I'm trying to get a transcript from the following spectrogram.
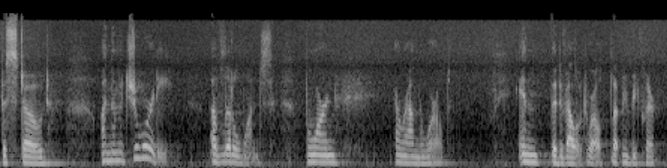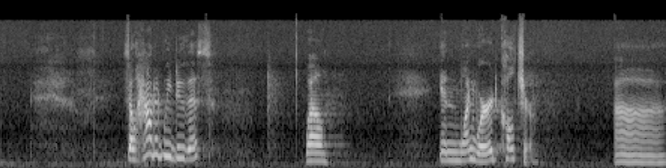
bestowed on the majority of little ones born around the world, in the developed world, let me be clear. So, how did we do this? Well, in one word, culture. Uh,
